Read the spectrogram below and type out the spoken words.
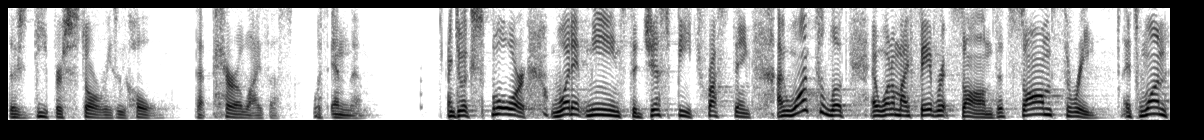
those deeper stories we hold that paralyze us within them and to explore what it means to just be trusting, I want to look at one of my favorite Psalms. It's Psalm 3. It's one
